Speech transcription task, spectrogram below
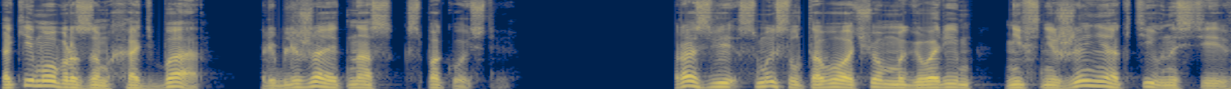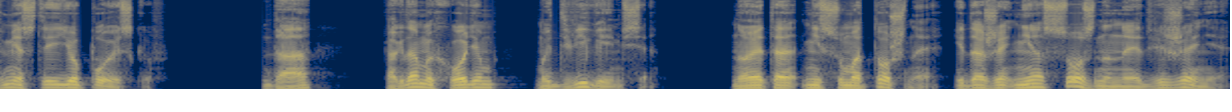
Каким образом ходьба приближает нас к спокойствию? Разве смысл того, о чем мы говорим, не в снижении активности вместо ее поисков? Да, когда мы ходим, мы двигаемся, но это не суматошное и даже неосознанное движение.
